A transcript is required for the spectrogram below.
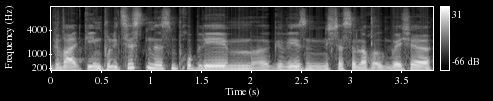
Gewalt gegen Polizisten ist ein Problem äh, gewesen. Nicht, dass da noch irgendwelche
